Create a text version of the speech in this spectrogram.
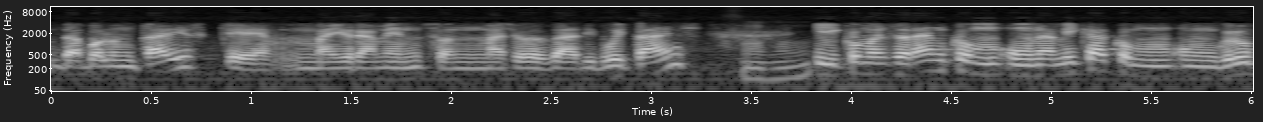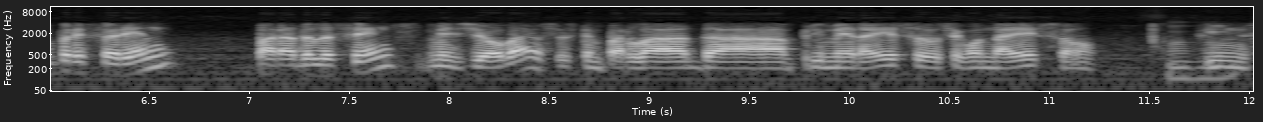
de voluntaris que majorment són majors de 18 anys Uh -huh. i començaran com una mica com un grup referent per adolescents més joves, estem parlant de primera ESO, segona ESO, Mhm. fins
